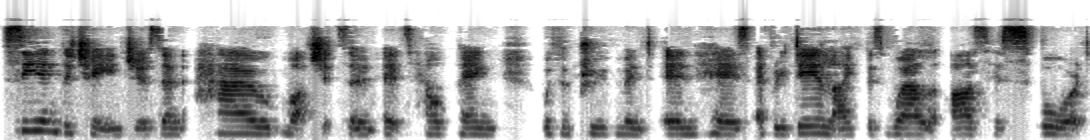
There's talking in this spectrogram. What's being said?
seeing the changes and how much it's it's helping with improvement in his everyday life as well as his sport.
